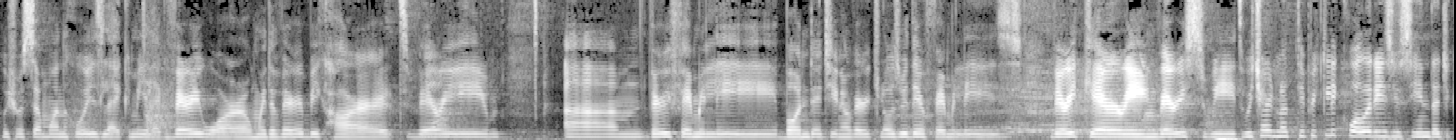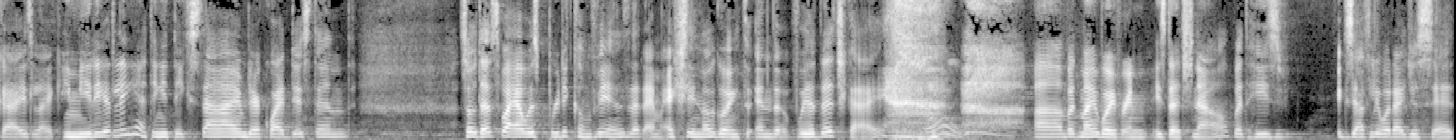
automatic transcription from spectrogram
which was someone who is like me, like very warm, with a very big heart, very um, very family bonded, you know, very close with their families, very caring, very sweet, which are not typically qualities you see in Dutch guys like immediately. I think it takes time, they're quite distant. So that's why I was pretty convinced that I'm actually not going to end up with a Dutch guy. Oh. uh, but my boyfriend is Dutch now, but he's exactly what I just said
